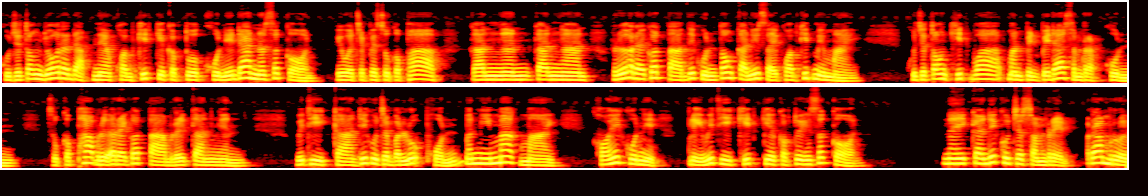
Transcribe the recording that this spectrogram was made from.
คุณจะต้องยกระดับแนวความคิดเกี่ยวกับตัวคุณในด้านนั้นซะก่อน ไม่ว่าจะเป็นสุขภาพ การเงิน การงาน หรืออะไรก็ตามที่คุณต้องการนิสัยความคิดใหม่ ๆ คุณจะต้องคิดว่ามันเป็นไปได้สำหรับคุณ สุขภาพหรืออะไรก็ตามหรือการเงิน วิธีการที่คุณจะบรรลุผลมันมีมากมาย ขอให้คุณเนี่ยเปลี่ยนวิธีคิดเกี่ยวกับตัวเองซะก่อน ในการที่คุณจะสำเร็จร่ำรวย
